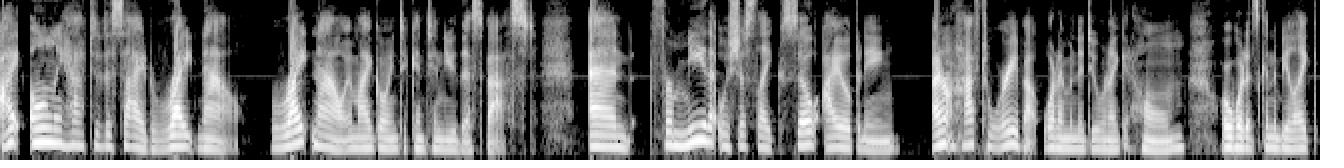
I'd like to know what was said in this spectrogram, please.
I only have to decide right now. Right now, am I going to continue this fast? And for me, that was just like so eye opening. I don't have to worry about what I'm going to do when I get home or what it's going to be like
